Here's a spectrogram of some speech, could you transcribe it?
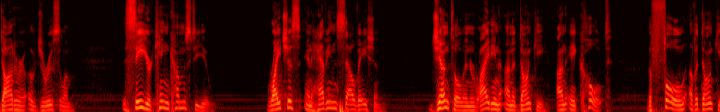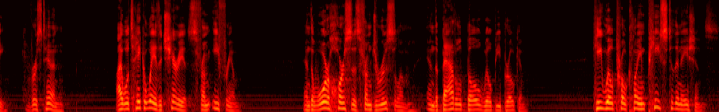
daughter of Jerusalem. See, your king comes to you, righteous and having salvation, gentle and riding on a donkey, on a colt, the foal of a donkey. Verse 10 I will take away the chariots from Ephraim and the war horses from Jerusalem, and the battle bow will be broken. He will proclaim peace to the nations.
